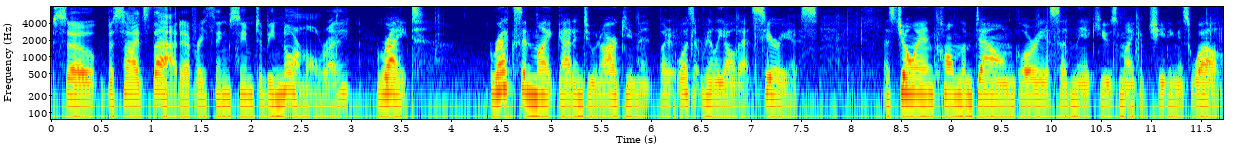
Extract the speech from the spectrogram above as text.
So, besides that, everything seemed to be normal, right? Right. Rex and Mike got into an argument, but it wasn't really all that serious. As Joanne calmed them down, Gloria suddenly accused Mike of cheating as well.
